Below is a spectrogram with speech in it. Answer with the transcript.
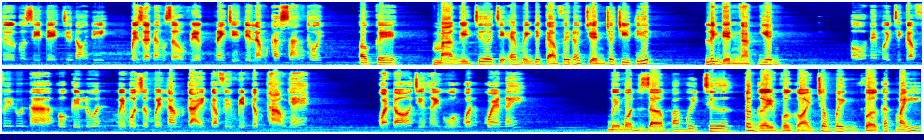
từ có gì để chưa nói đi Bây giờ đang giờ việc Nay chị đi làm ca sáng thôi. Ok Mà nghỉ trưa chị em mình đi cà phê nói chuyện cho chi tiết. Linh Điền ngạc nhiên. Ồ nay mời chị cà phê luôn hả? Ok luôn 11 giờ 15 tại cà phê miền Đồng Thảo nhé. Quán đó chị hay uống quán quen ấy. 11 giờ 30 trưa Có người vừa gọi cho Minh vừa cắt máy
